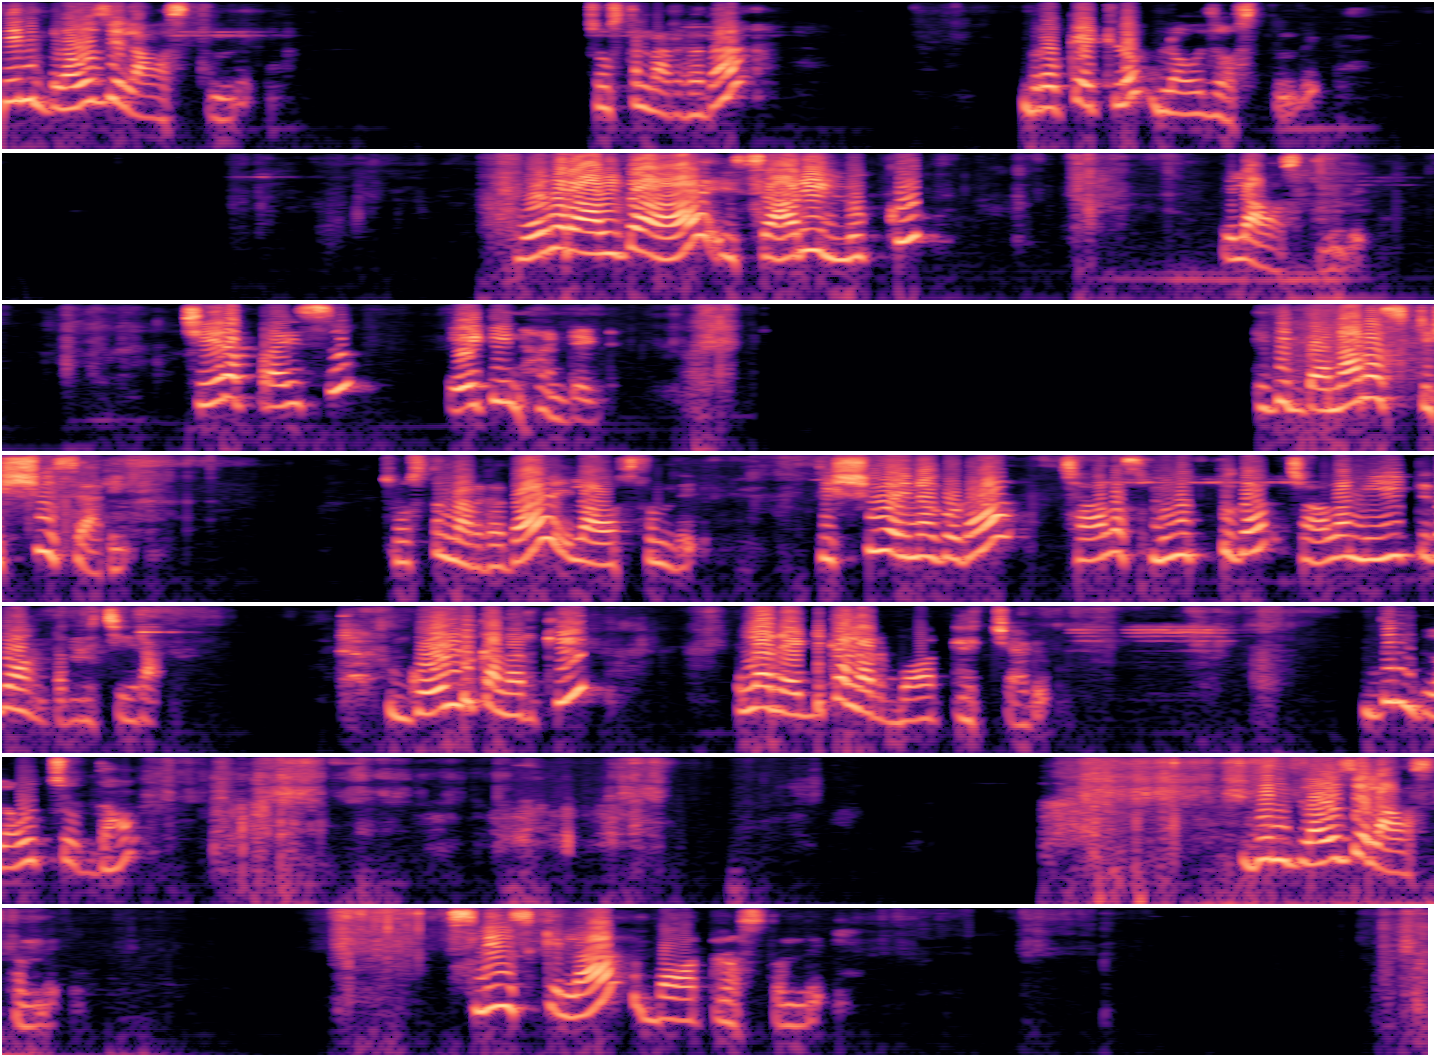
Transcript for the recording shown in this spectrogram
దీని బ్లౌజ్ ఇలా వస్తుంది. చూస్తున్నారు కదా? బ్రొకెట్లో బ్లౌజ్ వస్తుంది. ఓవరాల్గా ఈ శారీ లుక్ ఇలా వస్తుంది. చీర ప్రైస్ ఎయిటీన్ హండ్రెడ్. ఇది బెనారస్ టిష్యూ శారీ. చూస్తున్నారు కదా ఇలా వస్తుంది. టిష్యూ అయినా కూడా చాలా స్మూత్గా చాలా నీట్గా ఉంటుంది చీర. గోల్డ్ కలర్కి ఇలా రెడ్ కలర్ బార్డర్ ఇచ్చాడు. దీని బ్లౌజ్ చూద్దాం. దీని బ్లౌజ్ ఇలా వస్తుంది. స్లీవ్స్కి ఇలా బార్డర్ వస్తుంది.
